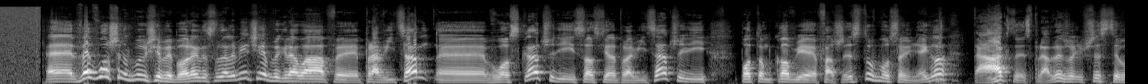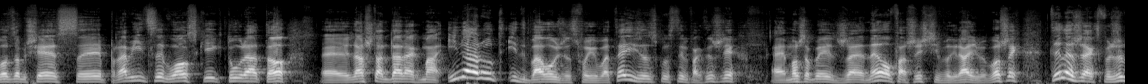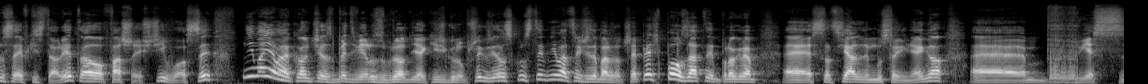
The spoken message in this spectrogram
E, We Włoszech odbyły się wybory, jak doskonale wiecie, wygrała e, prawica e, włoska, czyli socjal prawica, czyli potomkowie faszystów Mussoliniego. Tak, to jest prawda, że oni wszyscy wodzą się z e, prawicy włoskiej, która to e, na sztandarach ma i naród, i dbałość o swoich obywateli. W związku z tym faktycznie e, można powiedzieć, że neofaszyści wygrali we Włoszech. Tyle, że jak spojrzymy sobie w historię, to faszyści włoscy nie mają na koncie zbyt wielu zbrodni jakichś grubszych, w związku z tym nie ma co się za bardzo czepiać. Poza tym program socjalny Mussoliniego jest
